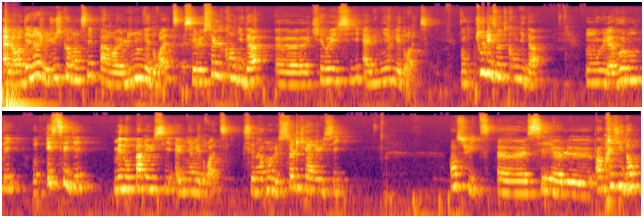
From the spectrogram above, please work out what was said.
Alors déjà, je vais juste commencer par euh, l'union des droites. C'est le seul candidat euh, qui réussit à unir les droites. Donc tous les autres candidats ont eu la volonté, ont essayé, mais n'ont pas réussi à unir les droites. C'est vraiment le seul qui a réussi. Ensuite, euh, c'est euh, le un président.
